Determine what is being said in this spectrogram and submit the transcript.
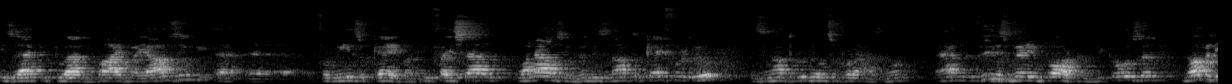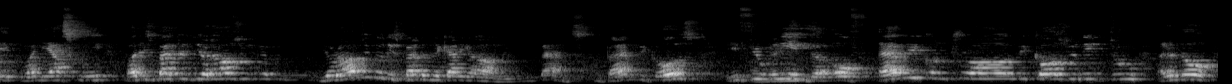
is happy to have buy my housing. Uh, uh, for me it's okay, but if I sell one housing that is not okay for you, it's not good also for us, no? And this is very important because uh, normally when you ask me, but is better your housing, your housing or is better mechanical housing? Depends. Depends because if you need of every control, because you need to, I don't know,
